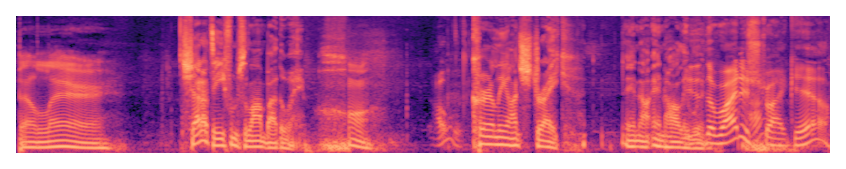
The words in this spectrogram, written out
Bel Air. Shout out to Ephraim Salaam, by the way. Huh. Oh. Currently on strike in, uh, in Hollywood. The writer's strike, yeah.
